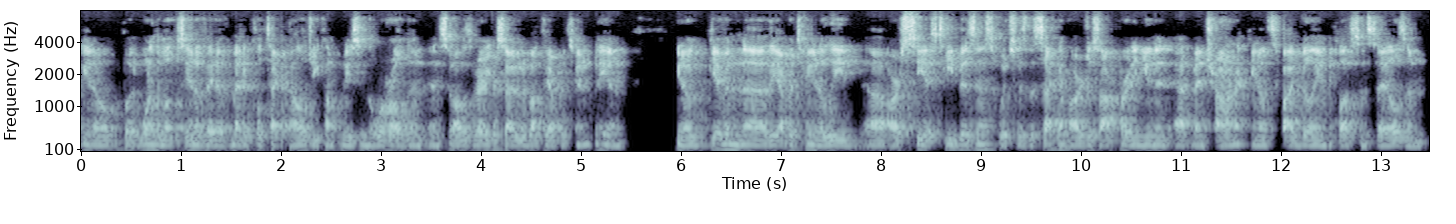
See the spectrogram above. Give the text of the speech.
you know, but one of the most innovative medical technology companies in the world. And, and so I was very excited about the opportunity. And, you know, given uh, the opportunity to lead uh, our CST business, which is the second largest operating unit at Medtronic, you know, it's 5 billion plus in sales. And,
